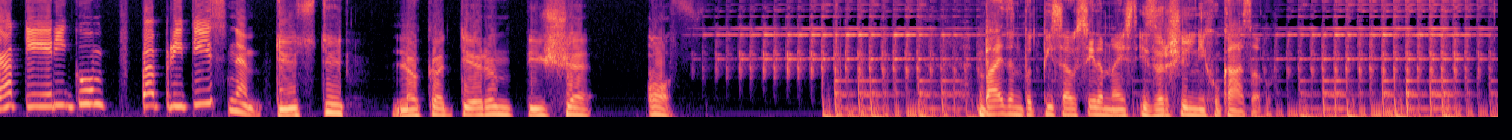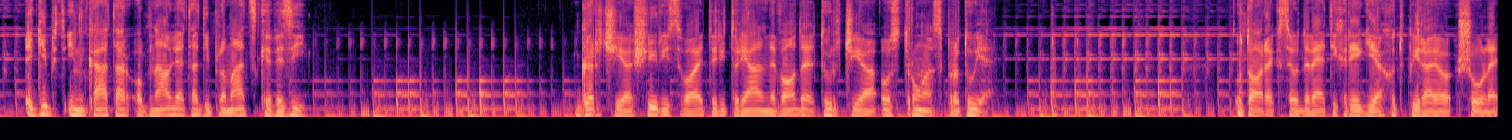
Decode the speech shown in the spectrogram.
Kateri gumb pa pritisnem? Tisti, na katerem piše OF. Biden podpisal 17 izvršilnih ukazov. Egipt in Katar obnavljata diplomatske vezi. Grčija širi svoje teritorijalne vode, Turčija ostro nasprotuje. Torek se v devetih regijah odpirajo šole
